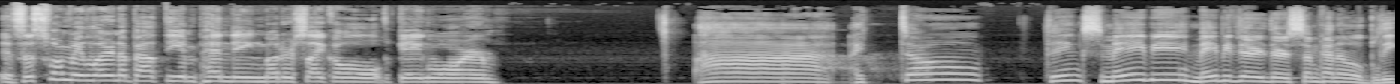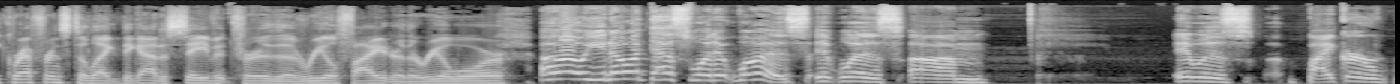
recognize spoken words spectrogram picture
is this when we learn about the impending motorcycle gang war? Uh, I don't think so. Maybe, maybe there there's some kind of oblique reference to like they got to save it for the real fight or the real war. Oh, you know what? That's what it was. It was um, it was biker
